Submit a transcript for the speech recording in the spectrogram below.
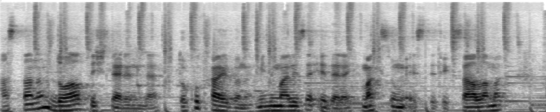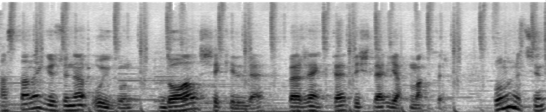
hastanın doğal dişlerinde doku kaybını minimalize ederek maksimum estetik sağlamak, hastanın yüzüne uygun, doğal şekilde ve renkte dişler yapmaktır. Bunun için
